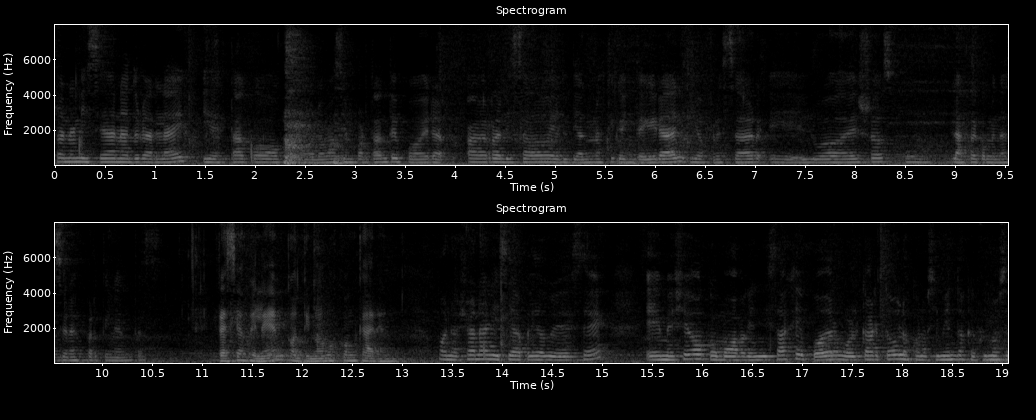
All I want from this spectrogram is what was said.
Yo analicé a Natural Life y destaco como lo más importante poder haber realizado el diagnóstico integral y ofrecer eh, luego de ellos las recomendaciones pertinentes. Gracias Belén. Continuamos con Karen. Bueno, yo analicé a PwC eh, me llevo como aprendizaje poder volcar todos los conocimientos que fuimos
